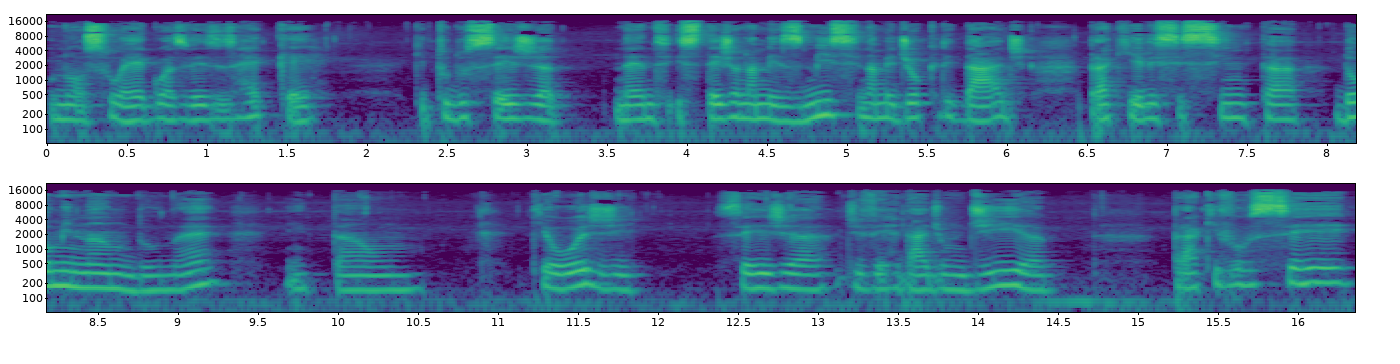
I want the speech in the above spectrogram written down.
o nosso ego às vezes requer que tudo seja né, esteja na mesmice, na mediocridade, para que ele se sinta dominando, né? Então, que hoje seja de verdade um dia para que você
